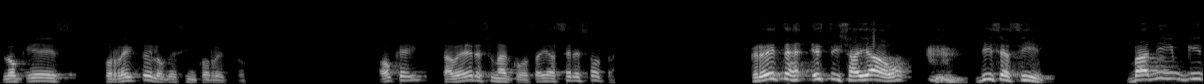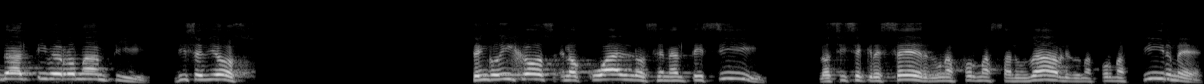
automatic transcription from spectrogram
lo que es correcto y lo que es incorrecto. Ok, saber es una cosa y hacer es otra. Pero este, este dice así, Banim Gidalti Romanti, dice Dios, tengo hijos en los cuales los enaltecí, los hice crecer de una forma saludable, de una forma firme.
